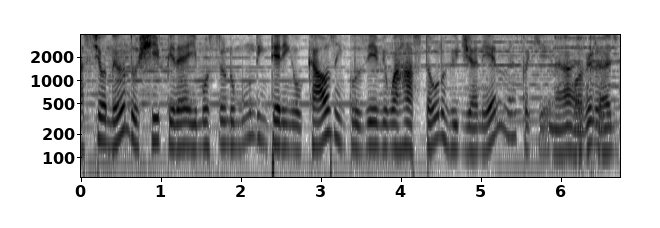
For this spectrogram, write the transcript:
acionando o chip, né? E mostrando o mundo inteiro em o caos, inclusive um arrastão no Rio de Janeiro, né? Porque Não, é mostra- verdade.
